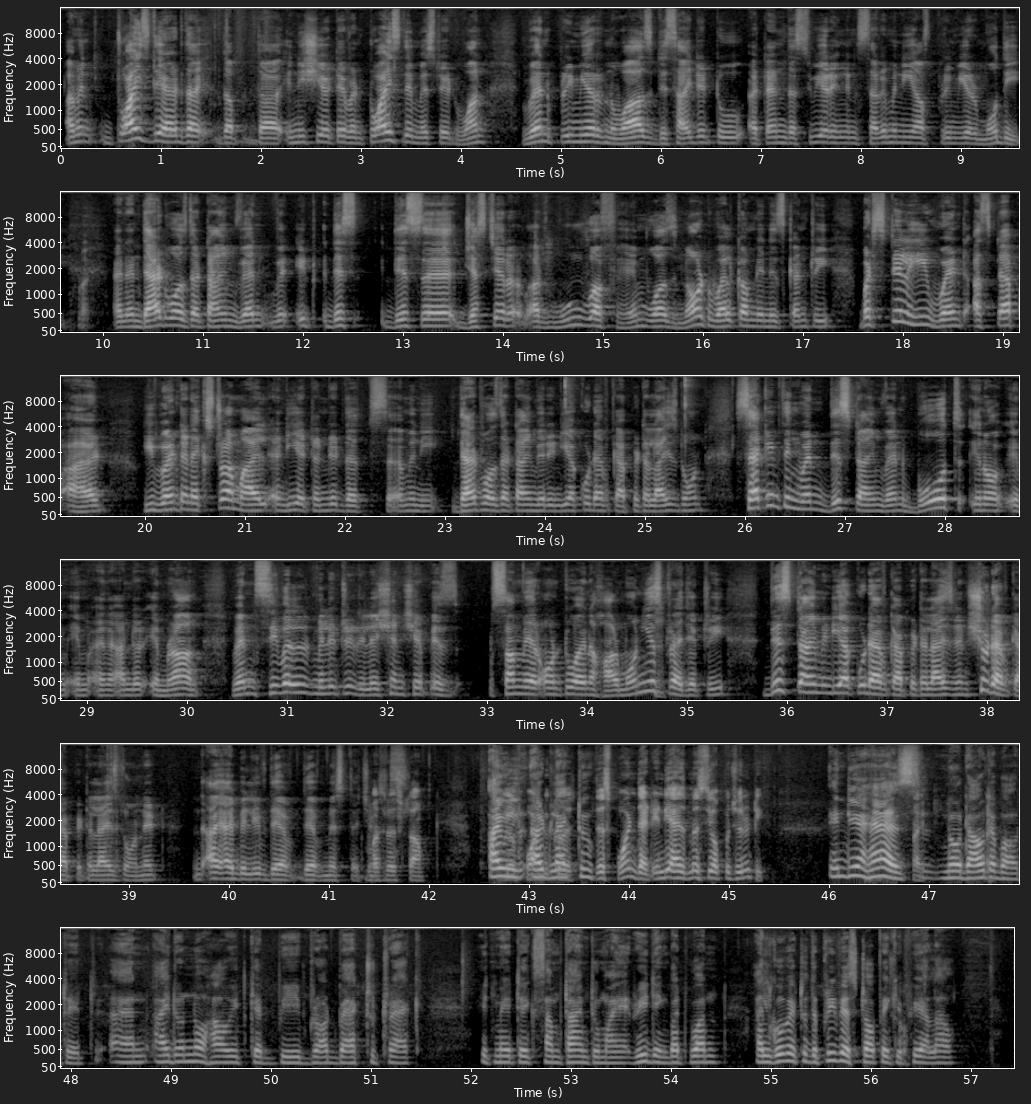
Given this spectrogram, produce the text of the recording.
I mean, twice they had the, the, the initiative and twice they missed it. One, when Premier Nawaz decided to attend the swearing in ceremony of Premier Modi, right. and, and that was the time when it, this this uh, gesture or move of him was not welcomed in his country, but still he went a step ahead. He went an extra mile and he attended that ceremony. That was the time where India could have capitalized on. Second thing, when this time, when both, you know, im, im, under Imran, when civil military relationship is somewhere onto a harmonious trajectory, this time India could have capitalized and should have capitalized on it. I, I believe they have, they have missed the chance. I will. I'd like to. This point that India has missed the opportunity. India has, right. no doubt about it, and I don't know how it can be brought back to track. It may take some time to my reading, but one, I'll go back to the previous topic sure. if we allow.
